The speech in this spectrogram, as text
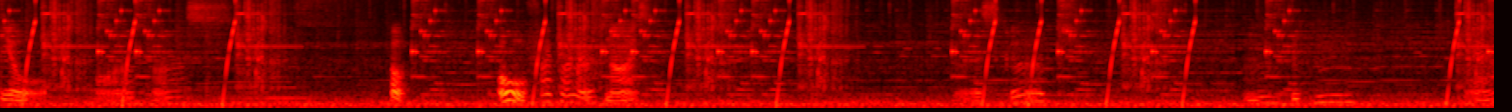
Yo. Oh, oh, 500, nice. That's good. Mm -hmm. Yeah.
